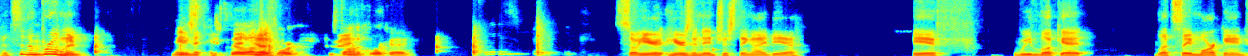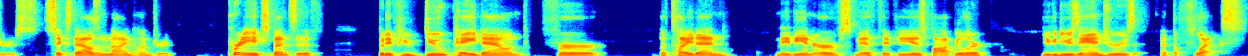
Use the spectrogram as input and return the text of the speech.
that's an improvement. He's, still on the four. He's still on the 4K. So here, here's an interesting idea. If we look at, let's say, Mark Andrews, 6,900, pretty expensive. But if you do pay down for a tight end, maybe an Irv Smith, if he is popular, you could use Andrews at the flex.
